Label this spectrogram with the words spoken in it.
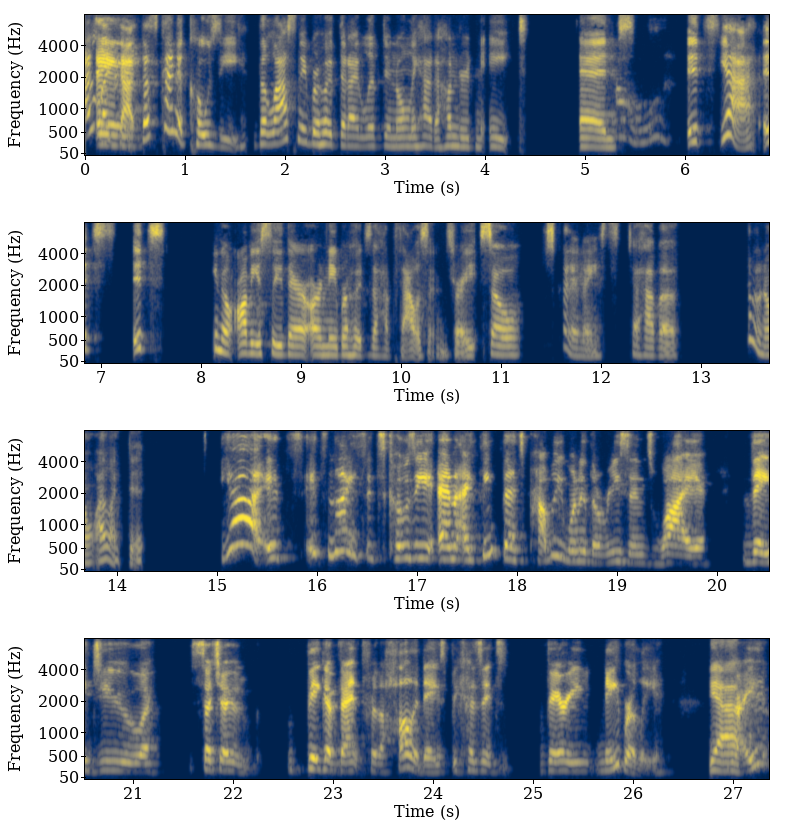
I like and, that. That's kind of cozy. The last neighborhood that I lived in only had 108. And oh. it's yeah, it's it's you know, obviously there are neighborhoods that have thousands, right? So it's kind of nice to have a I don't know, I liked it. Yeah, it's it's nice. It's cozy and I think that's probably one of the reasons why they do such a big event for the holidays because it's very neighborly. Yeah. Right.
